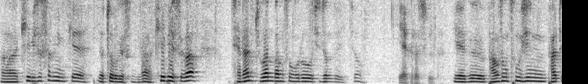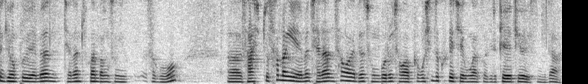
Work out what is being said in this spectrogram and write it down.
아, KBS 사장님께 여쭤보겠습니다. KBS가 재난 주간 방송으로 지정되어 있죠. 예, 그렇습니다. 예, 그 방송통신 발전 기본법에 의하면 재난 주간 방송사고 아, 40조 3항에 의하면 재난 상황에 대해서 정보를 정확하고 신속하게 제공할 것 이렇게 되어 있습니다.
